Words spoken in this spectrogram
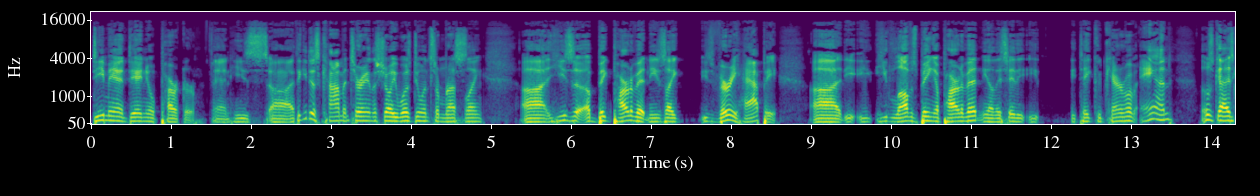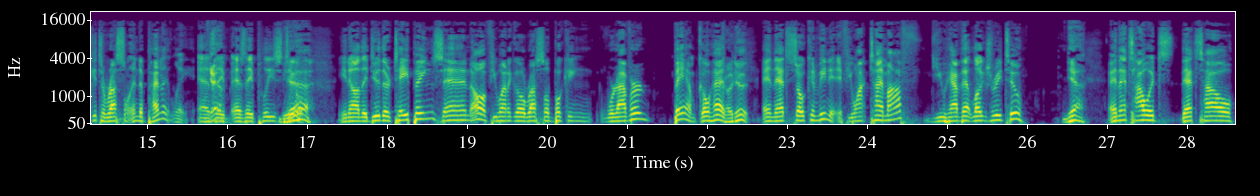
D Man Daniel Parker, and he's uh, I think he does commentary on the show. He was doing some wrestling. Uh, he's a, a big part of it, and he's like he's very happy. Uh, he, he- loves being a part of it. You know, they say that he, they take good care of him, and those guys get to wrestle independently as Yeah. they as they please do. Yeah. You know, they do their tapings, and oh, if you want to go wrestle booking wherever, bam, go ahead Go do it. and that's so convenient. If you want time off, you have that luxury too, Yeah. and that's how it's that's how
